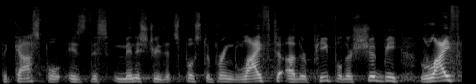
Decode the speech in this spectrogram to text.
The gospel is this ministry that's supposed to bring life to other people. There should be life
